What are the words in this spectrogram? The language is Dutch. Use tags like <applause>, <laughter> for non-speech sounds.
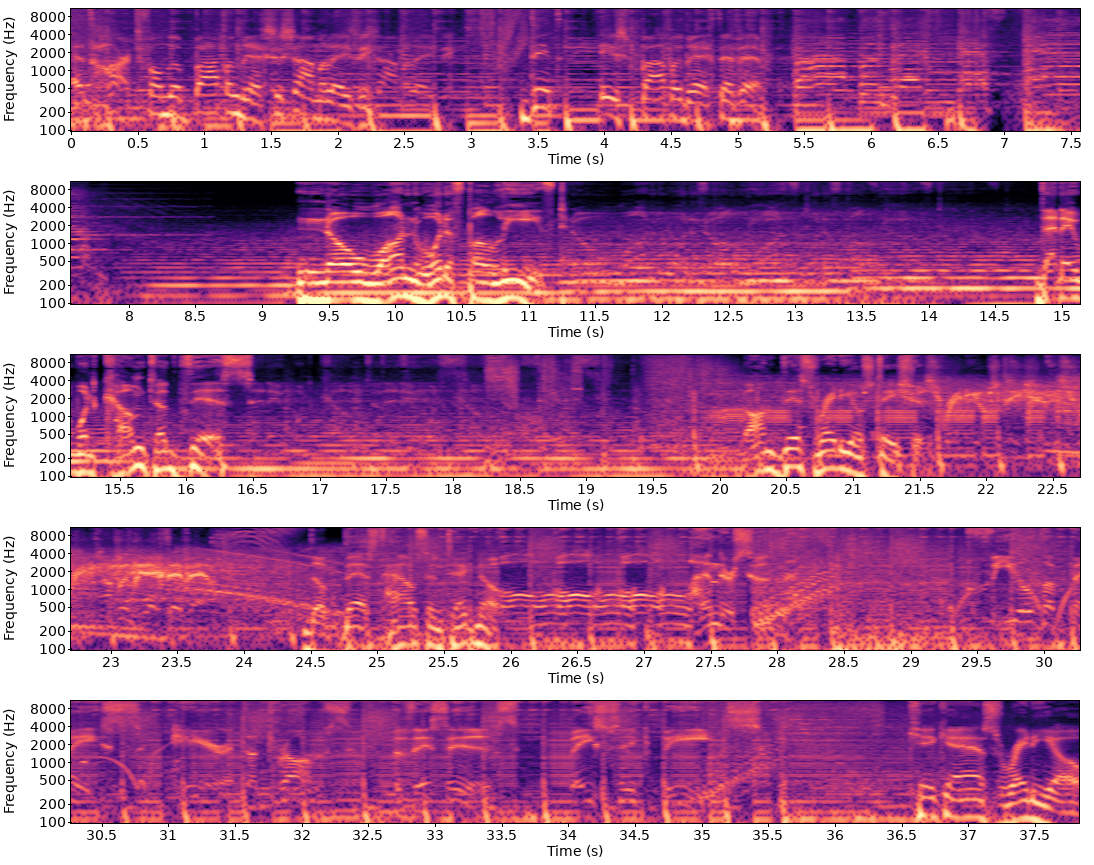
Het hart van de Papendrechtse samenleving. Dit is Papendrecht FM. No one would have believed that it would come to this. On this radio station. The best house and techno. Paul Henderson. Feel the bass. Hear the drums. This is Basic Beats. Kick Ass Radio.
